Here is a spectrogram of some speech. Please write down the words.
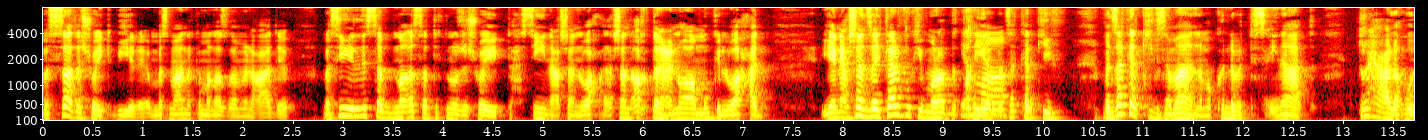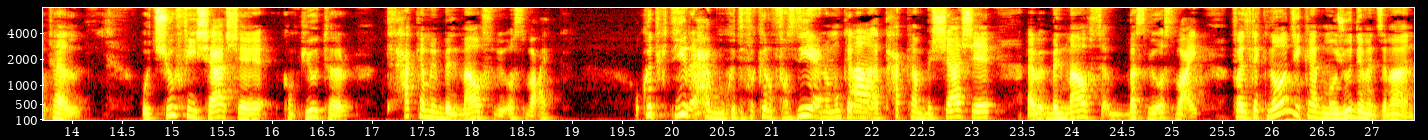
بس ساعتها شوي كبيرة بس معنا كمان أصغر من العادة. بس هي لسه ناقصها التكنولوجيا شوي تحسين عشان الواحد عشان اقتنع إنه آه ممكن الواحد يعني عشان زي تعرفوا كيف مرات بتخيل. بتذكر كيف بتذكر كيف زمان لما كنا بالتسعينات تروحي على هوتيل وتشوفي شاشة كمبيوتر تتحكمي بالماوس باصبعك وكنت كتير أحب وكنت أفكر فظيع إنه ممكن أنا آه. أتحكم بالشاشة بالماوس بس باصبعي فالتكنولوجيا كانت موجودة من زمان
